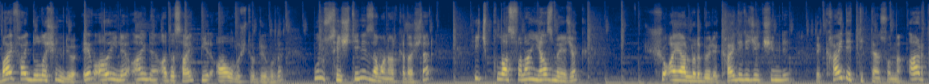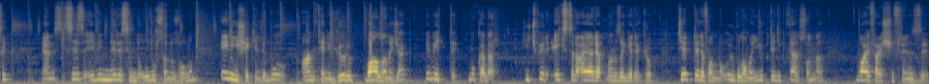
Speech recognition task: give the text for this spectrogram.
Wi-Fi dolaşım diyor. Ev ağı ile aynı ada sahip bir ağ oluştur diyor burada. Bunu seçtiğiniz zaman arkadaşlar hiç plus falan yazmayacak. Şu ayarları böyle kaydedecek şimdi ve kaydettikten sonra artık yani siz evin neresinde olursanız olun en iyi şekilde bu anteni görüp bağlanacak ve bitti. Bu kadar. Hiçbir ekstra ayar yapmanıza gerek yok. Cep telefonuna uygulamayı yükledikten sonra Wi-Fi şifrenizi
